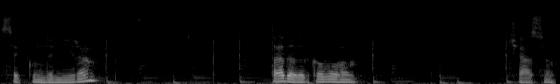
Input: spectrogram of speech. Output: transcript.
секундоміра та додаткового часу.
